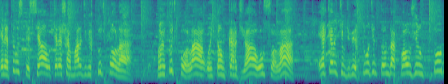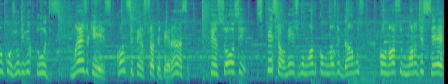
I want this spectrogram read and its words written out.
Ela é tão especial que ela é chamada de virtude polar. Uma virtude polar, ou então cardial ou solar, é aquele tipo de virtude em torno da qual giram todo um conjunto de virtudes. Mais do que isso, quando se pensou a temperança, pensou-se especialmente no modo como nós lidamos com o nosso modo de ser,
